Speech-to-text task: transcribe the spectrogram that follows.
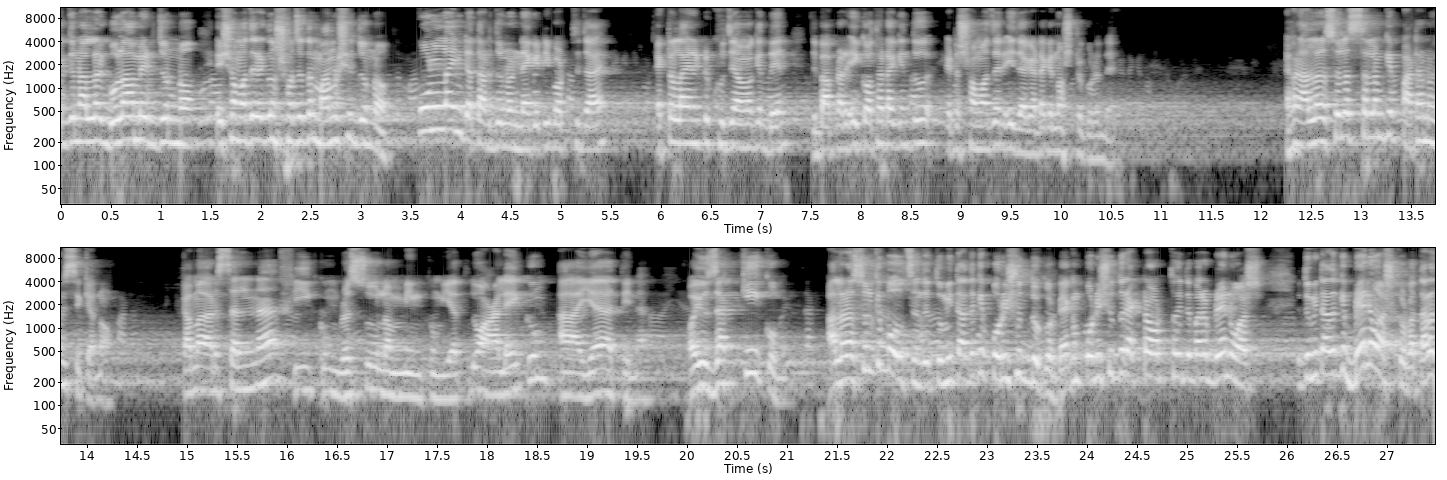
একজন আল্লাহর গোলামের জন্য, এই সমাজের একজন সচেতন মানুষের জন্য, কোন লাইনটা তার জন্য নেগেটিভ অর্থে যায়? একটা লাইন একটু খুঁজে আমাকে দেন, যে আপনার এই কথাটা কিন্তু এটা সমাজের এই জায়গাটাকে নষ্ট করে দেয়। এখন আল্লাহ রসুল্লাহ সাল্লামকে পাঠানো হয়েছে কেন? কামা আরসালনা ফিকুম রাসূলাম মিনকুম ইয়াতলু আলাইকুম আয়াতিনা ওয়া ইউযাক্কিকুম আল্লাহ রাসূলকে বলছেন যে তুমি তাদেরকে পরিশুদ্ধ করবে। এখন পরিশুদ্ধের একটা অর্থ হতে পারে ব্রেন ওয়াশ তুমি তাদেরকে ব্রেন ওয়াশ করবে। তারা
